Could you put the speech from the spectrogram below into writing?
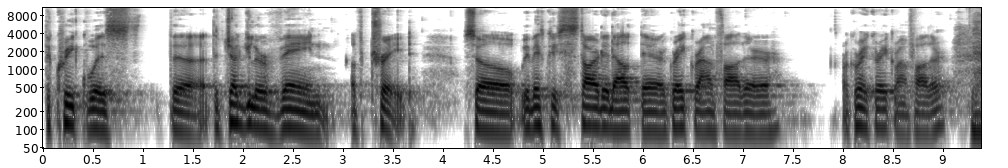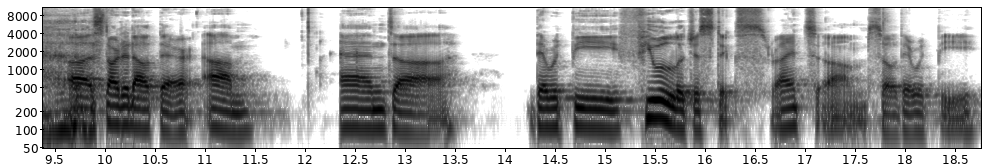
the creek was the the jugular vein of trade. So we basically started out there, great grandfather or great great grandfather uh, started out there. Um, and uh, there would be fuel logistics, right? Um, so there would be,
